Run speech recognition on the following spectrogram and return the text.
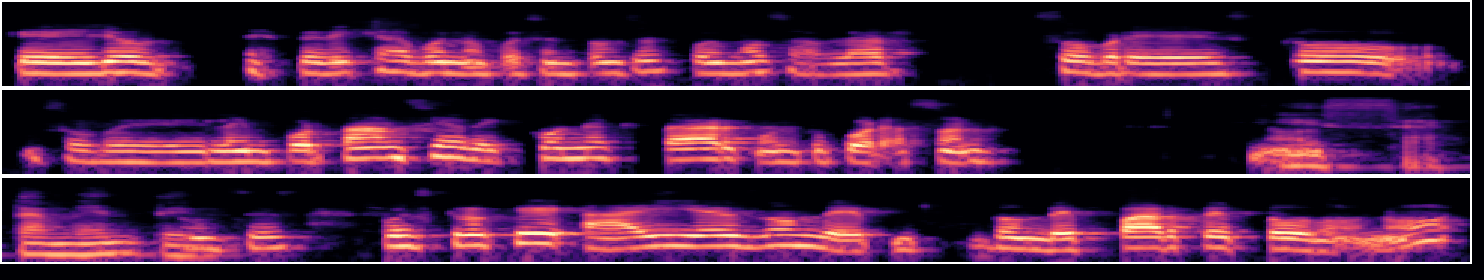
que yo te este, dije, ah, bueno, pues entonces podemos hablar sobre esto, sobre la importancia de conectar con tu corazón. Exactamente. Entonces, pues creo que ahí es donde, donde parte todo, ¿no?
